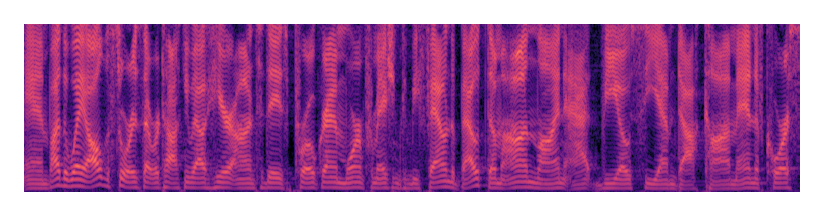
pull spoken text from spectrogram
And by the way, all the stories that we're talking about here on today's program, more information can be found about them online at vocm.com. And of course,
